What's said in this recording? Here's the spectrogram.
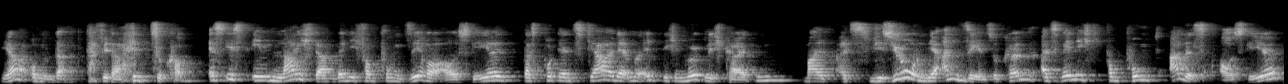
ja, um da, da wieder hinzukommen. Es ist eben leichter, wenn ich vom Punkt Zero ausgehe, das Potenzial der unendlichen Möglichkeiten mal als Vision mir ansehen zu können, als wenn ich vom Punkt alles ausgehe,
